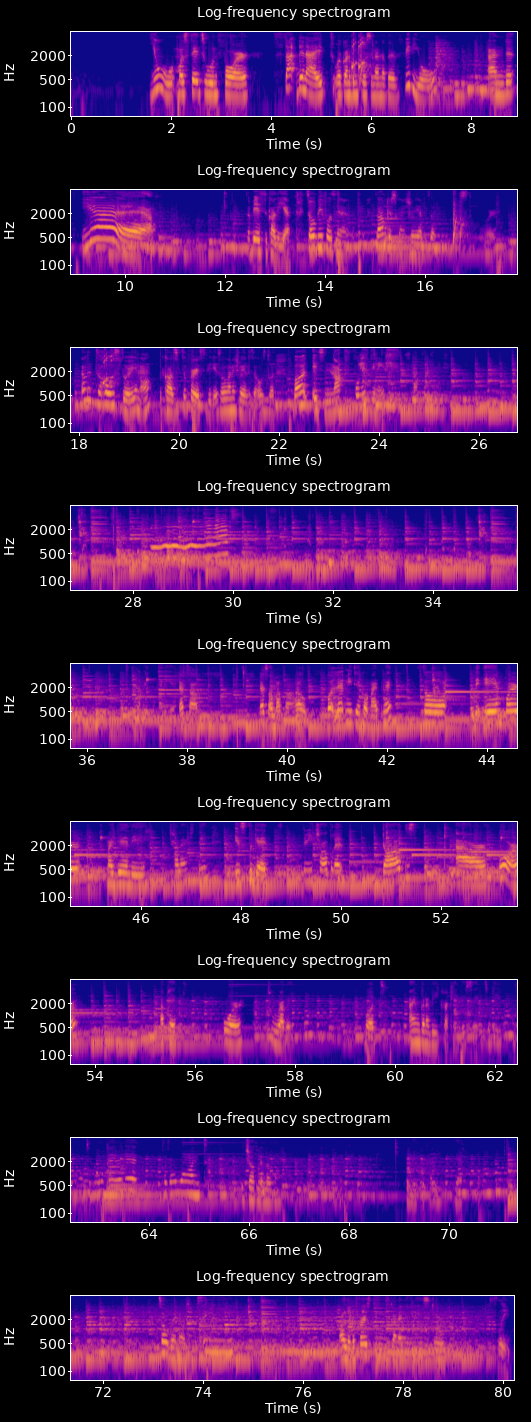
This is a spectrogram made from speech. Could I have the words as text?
you must stay tuned for Saturday night. We're gonna be posting another video. And yeah. So basically, yeah. So we'll be posting another video. So I'm just gonna show you a little store. A little house story, you know, because it's the first video, so I'm gonna show you a little house story. But it's not fully finished. It's not fully finished. That's all. That's all my phone help. But let me take out my pet. So the aim for my daily challenge is to get three chocolate dogs or or a pet or two rabbits. But I'm gonna be cracking this egg today because I want to know what kind I get. Because I want the chocolate lover. Like, basically, yeah. So we're going out to the city. Although the first thing he's gonna need is to sleep.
